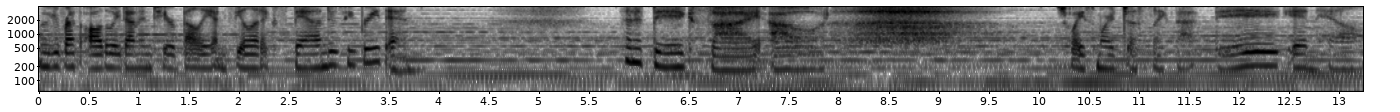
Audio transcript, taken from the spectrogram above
Move your breath all the way down into your belly and feel it expand as you breathe in. And a big sigh out. Twice more, just like that. Big inhale.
